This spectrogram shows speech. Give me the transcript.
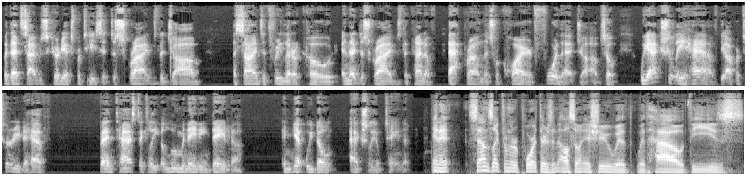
But that cybersecurity expertise, it describes the job, assigns a three letter code, and then describes the kind of background that's required for that job. So we actually have the opportunity to have fantastically illuminating data, and yet we don't actually obtain it. And it sounds like from the report there's an, also an issue with, with how these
